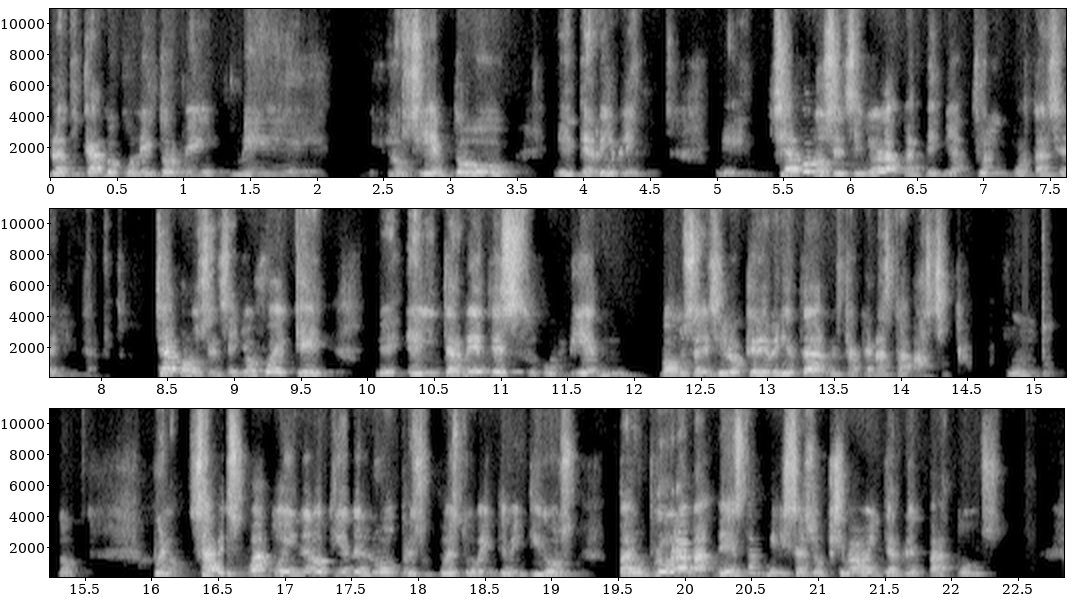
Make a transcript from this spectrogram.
platicando con Héctor me, me lo siento terrible. Eh, si algo nos enseñó la pandemia fue la importancia del Internet. Si algo nos enseñó fue que eh, el Internet es un bien, vamos a decirlo, que debería estar en nuestra canasta básica, punto, ¿no? Bueno, ¿sabes cuánto dinero tiene el nuevo presupuesto 2022 para un programa de esta administración que se llamaba Internet para Todos?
